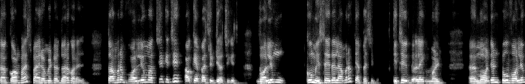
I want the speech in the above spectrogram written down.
ତା କଣ ହୁଏ ସ୍ପାଇରୋମିଟର ଦ୍ଵାରା କରାଯାଏ ତ ଆମର ଭଲ୍ୟୁମ ଅଛି କିଛି ଆଉ କ୍ୟାପାସିଟି ଅଛି କିଛି ଭଲ୍ୟୁମ କୁ ମିଶାଇ ଦେଲେ ଆମର କ୍ୟାପାସିଟି କିଛି like more than to volume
